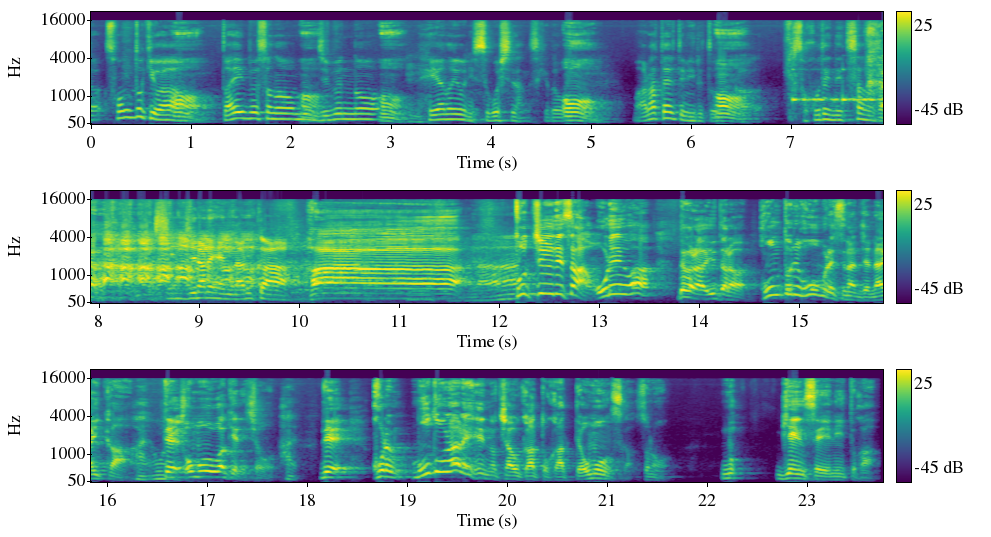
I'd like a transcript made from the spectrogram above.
はあはだその時はだいぶそのもう自分の部屋のように過ごしてたんですけど、あうん。まあ改めて見るとなんかそこで寝てたのか。信じられへんなるか。はあ。途中でさ俺はだから言ったら本当にホームレスなんじゃないかはいって思うわけでしょ、はい。でこれ戻られへんのちゃうかとかって思うんすか？そのむ現世にとか。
